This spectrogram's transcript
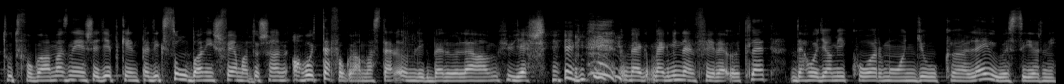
tud fogalmazni, és egyébként pedig szóban is folyamatosan, ahogy te fogalmaztál, ömlik belőle a hülyeség, meg, meg mindenféle ötlet, de hogy amikor mondjuk leülsz írni,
